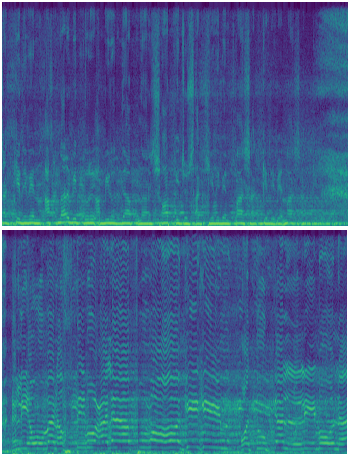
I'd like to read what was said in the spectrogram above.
সাক্ষী দিবেন আপনার বিদ্যুর- বিরুদ্ধে আপনার সব কিছু সাক্ষী দিবেন পা সাক্ষী দিবেন اليوم نختم على أفواههم وتكلمنا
